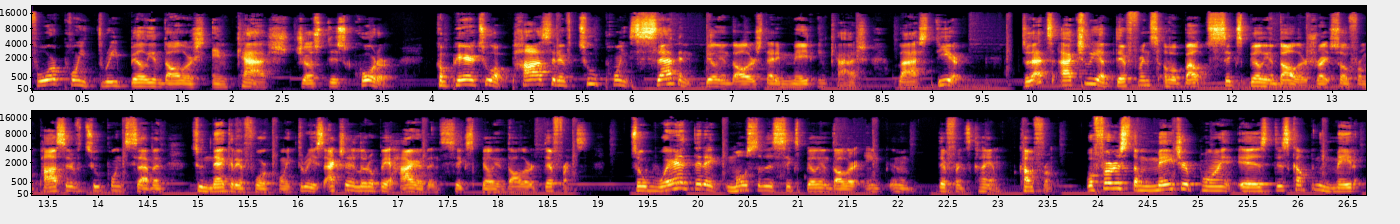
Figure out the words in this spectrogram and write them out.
$4.3 billion in cash just this quarter, compared to a positive $2.7 billion that it made in cash last year. So that's actually a difference of about $6 billion, right? So from positive 2.7 to negative 4.3 is actually a little bit higher than $6 billion difference. So where did it, most of the $6 billion difference come, come from? Well, first, the major point is this company made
